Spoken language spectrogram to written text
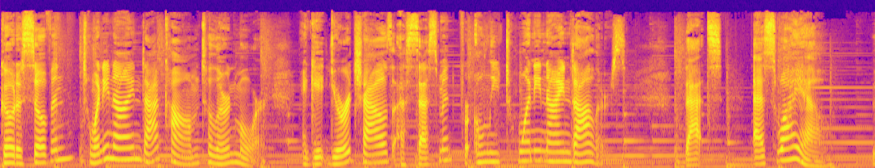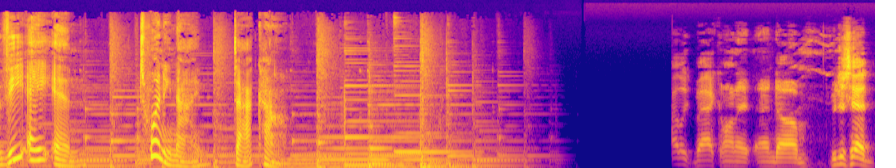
Go to sylvan29.com to learn more and get your child's assessment for only $29. That's S Y L V A N 29.com. I look back on it and um, we just had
